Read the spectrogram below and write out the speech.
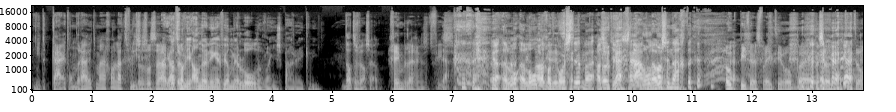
niet kaart onderuit, maar gewoon laten verliezen. Dat was, uh, je had van die andere dingen veel meer lol dan van je spaarrekening. Dat is wel zo. Geen beleggingsadvies. Ja. een, lol, een lol mag wat kosten, maar als het je slapeloze nachten... Ook Pieter spreekt hier op uh, persoonlijke titel.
